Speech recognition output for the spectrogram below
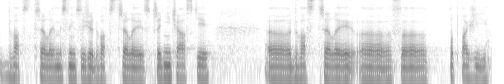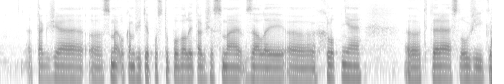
dva vstřely, myslím si, že dva vstřely z přední části, eh, dva střely eh, v podpaží. Takže jsme okamžitě postupovali takže jsme vzali chlopně, které slouží k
